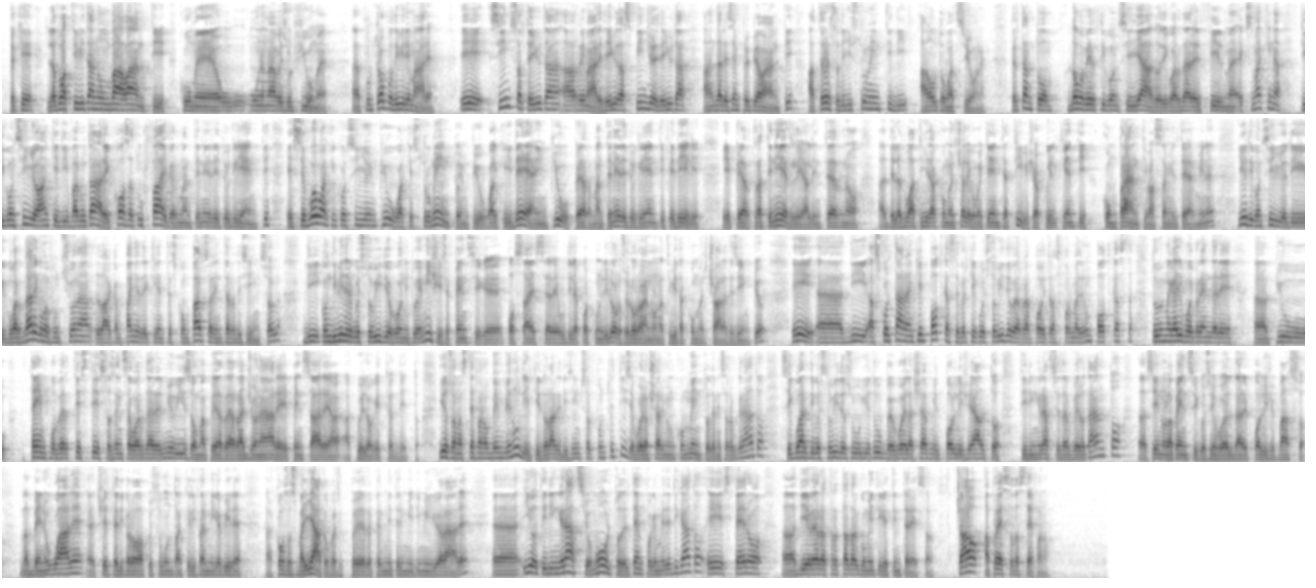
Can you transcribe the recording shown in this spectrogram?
perché la tua attività non va avanti come una nave sul fiume, eh, purtroppo devi remare e Simsol ti aiuta a remare, ti aiuta a spingere, ti aiuta a andare sempre più avanti attraverso degli strumenti di automazione. Pertanto, dopo averti consigliato di guardare il film Ex Machina, ti consiglio anche di valutare cosa tu fai per mantenere i tuoi clienti e se vuoi qualche consiglio in più, qualche strumento in più, qualche idea in più per mantenere i tuoi clienti fedeli e per trattenerli all'interno eh, della tua attività commerciale come clienti attivi, cioè clienti compranti, passami il termine, io ti consiglio di guardare come funziona la campagna del cliente scomparso all'interno di Simsol, di condividere questo video con i tuoi amici se pensi che possa essere utile a qualcuno di loro, se loro hanno un'attività commerciale ad esempio, e eh, di ascoltare anche il podcast perché questo video verrà poi trasformato in un podcast dove magari puoi prendere eh, più tempo per te stesso senza guardare il mio viso, ma per ragionare e pensare a, a, quello che ti ho detto. Io sono Stefano Benvenuti, il titolare di Simsol.it, se vuoi lasciarmi un commento te ne sarò grato, se guardi questo video su YouTube e vuoi lasciarmi il pollice alto ti ringrazio davvero tanto, uh, se non la pensi così vuoi dare il pollice basso va bene uguale, uh, cerca di però a questo punto anche di farmi capire uh, cosa ho sbagliato per, per permettermi di migliorare. Eh, io ti ringrazio molto del tempo che mi hai dedicato e spero eh, di aver trattato argomenti che ti interessano. Ciao, a presto da Stefano.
